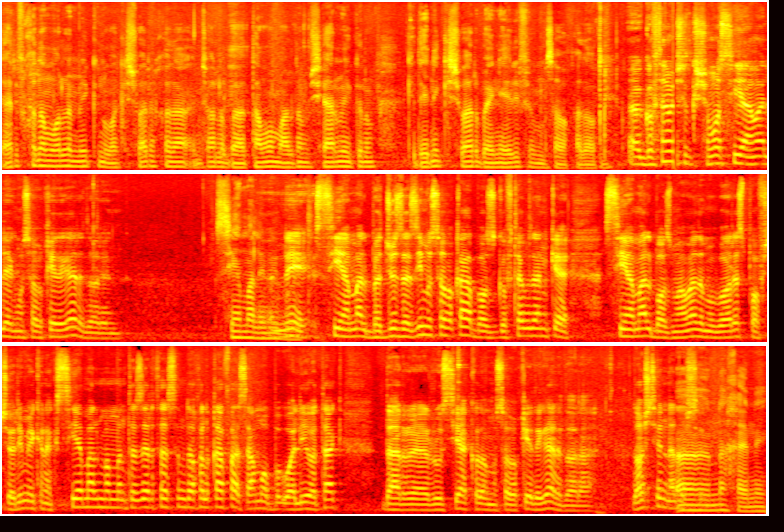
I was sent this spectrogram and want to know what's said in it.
عریف خودم معلوم می‌کنم و کشور خودم انشالله به تمام مردم شهر می‌کنم که در این کشور بین عریف مسابقه دارم. گفته می‌شد که شما سی عمل یک مسابقه دیگر دارین. سی عمل نه سی عمل به جز از این مسابقه باز گفته بودن که سی عمل باز محمد مبارز پافشاری می‌کنه که سی عمل من منتظر هستم داخل قفس اما ولی اوتک در روسیه کدام مسابقه دیگر داره؟ داشتین نداشتین؟ نه خیلی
